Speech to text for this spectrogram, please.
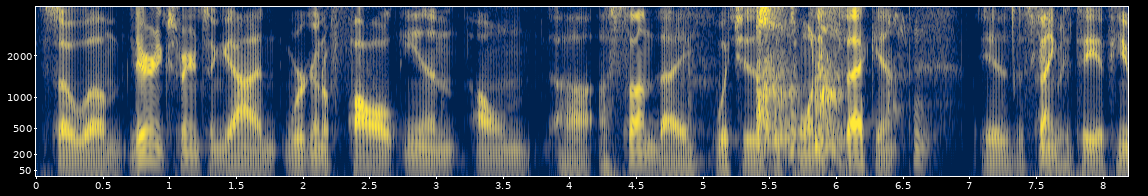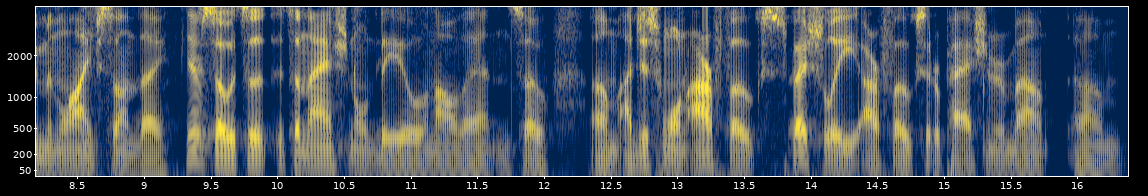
So um, during Experiencing God, we're going to fall in on uh, a Sunday, which is the 22nd, is the Sanctity of Human Life Sunday. Yeah. So it's a it's a national deal and all that, and so um, I just want our folks, especially our folks that are passionate about. Um,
